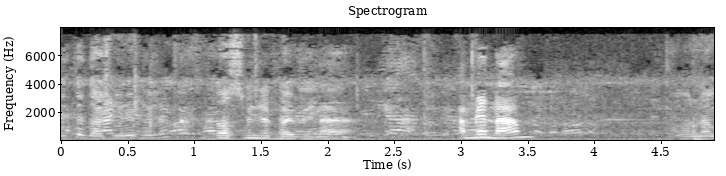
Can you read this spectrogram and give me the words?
এই তো দশ মিনিট হলো। দশ মিনিট হইবে না। আপনার নাম? আমার নাম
